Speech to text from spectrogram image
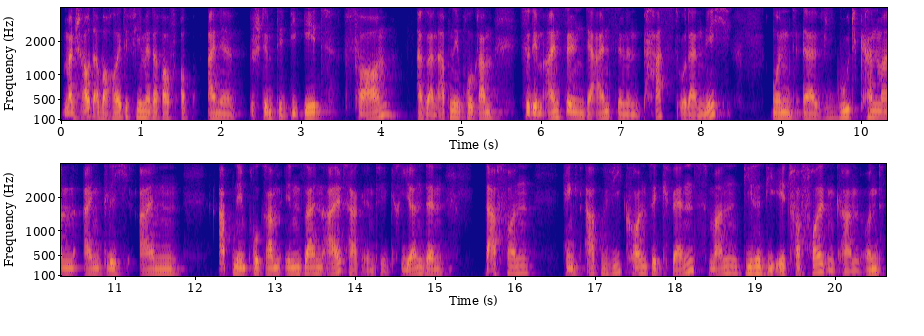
Man schaut aber heute vielmehr darauf, ob eine bestimmte Diätform, also ein Abnehmprogramm, zu dem Einzelnen der Einzelnen passt oder nicht. Und äh, wie gut kann man eigentlich ein Abnehmprogramm in seinen Alltag integrieren, denn davon hängt ab, wie konsequent man diese Diät verfolgen kann. Und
